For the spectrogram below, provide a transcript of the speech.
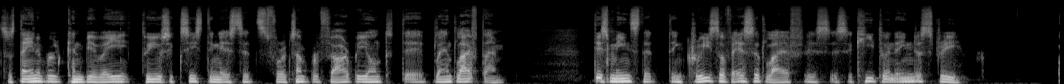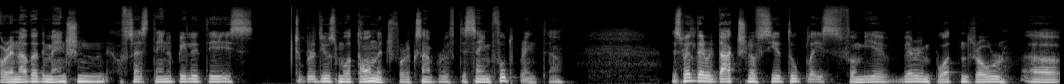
Sustainable can be a way to use existing assets, for example, far beyond the planned lifetime. This means that the increase of asset life is, is a key to an industry or another dimension of sustainability is to produce more tonnage, for example, with the same footprint. Uh. As well, the reduction of CO2 plays for me a very important role uh,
